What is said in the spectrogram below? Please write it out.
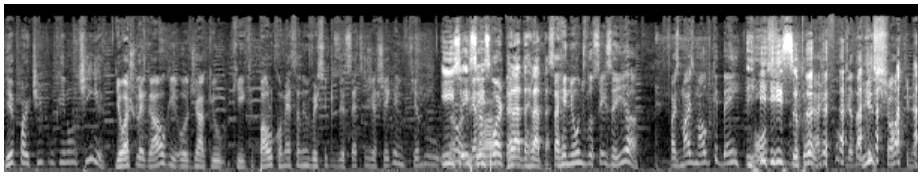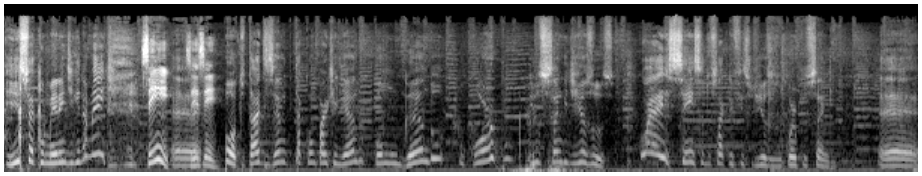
repartir com quem não tinha. E eu acho legal que, o já, que, o- que, que Paulo começa ali no versículo 17 você já chega enfiando o Isso, o pé isso, na isso. porta. Relata, relata. Essa reunião de vocês aí, ó, faz mais mal do que bem. Isso. Aí, pô, já dá aquele choque, né? Isso é comer indignamente. Sim, É, sim, sim. Pô, tu tá dizendo que tá compartilhando, comungando o corpo e o sangue de Jesus. Qual é a essência do sacrifício de Jesus, o corpo e o sangue? É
